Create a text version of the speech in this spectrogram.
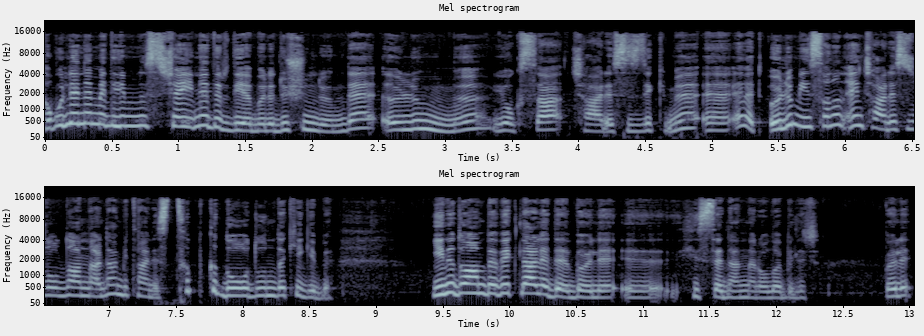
kabullenemediğimiz şey nedir diye böyle düşündüğümde ölüm mü yoksa çaresizlik mi? Ee, evet ölüm insanın en çaresiz olduğu anlardan bir tanesi. Tıpkı doğduğundaki gibi. Yeni doğan bebeklerle de böyle e, hissedenler olabilir. Böyle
